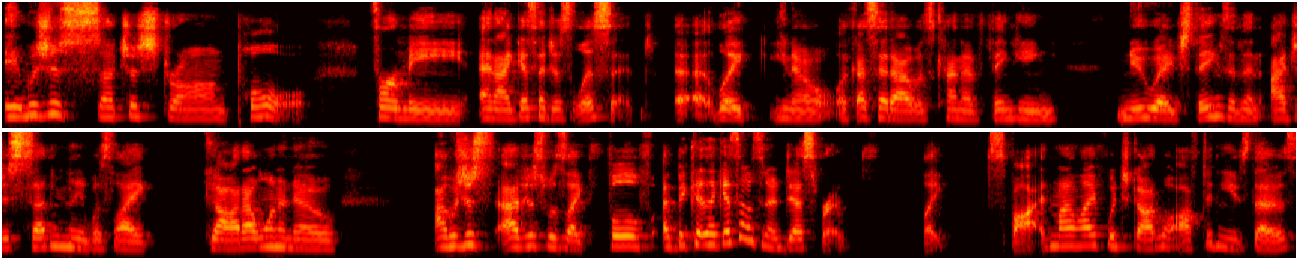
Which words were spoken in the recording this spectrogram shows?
it was just such a strong pull for me. And I guess I just listened. Uh, like, you know, like I said, I was kind of thinking new age things. And then I just suddenly was like, God, I want to know. I was just, I just was like full because I guess I was in a desperate like spot in my life, which God will often use those.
